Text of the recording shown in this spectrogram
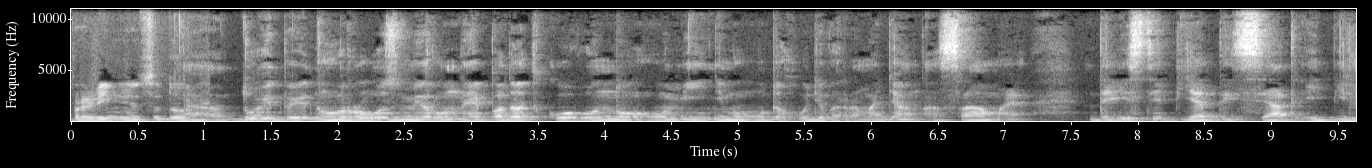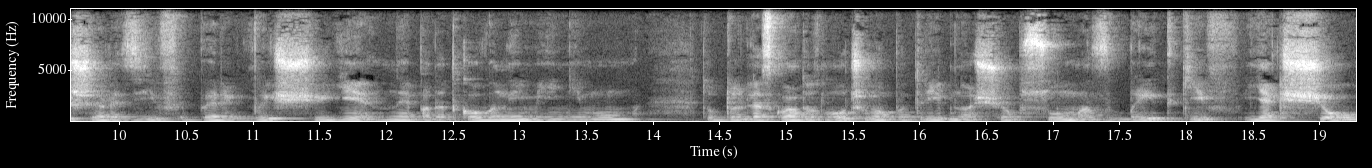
прирівнюється до Е, до відповідного розміру неподаткованого мінімуму доходів громадян, а саме 250 і більше разів перевищує неподаткований мінімум. Тобто для складу злочину потрібно, щоб сума збитків, якщо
